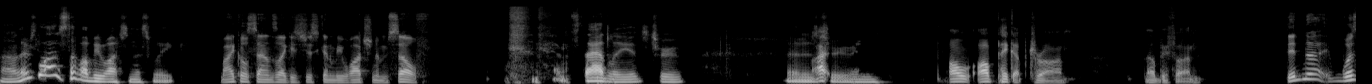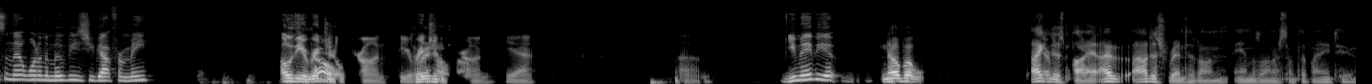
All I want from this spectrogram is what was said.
Uh, there's a lot of stuff I'll be watching this week. Michael sounds like he's just gonna be watching himself. And sadly, it's true. That is I- true. I'll I'll pick up Tron. That'll be fun. Didn't I? Wasn't that one of the movies you got from me? Oh, the No. original Tron. The original, original Tron. Yeah. Um, you maybe No, but I can just buy it. I I'll just rent it on Amazon or something if I need to.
